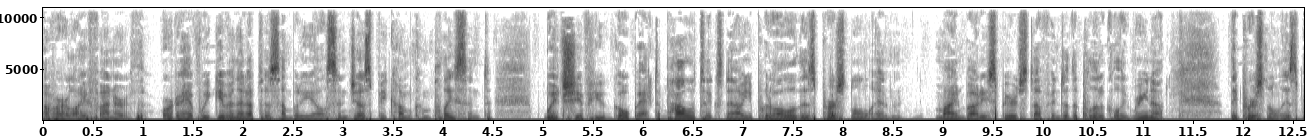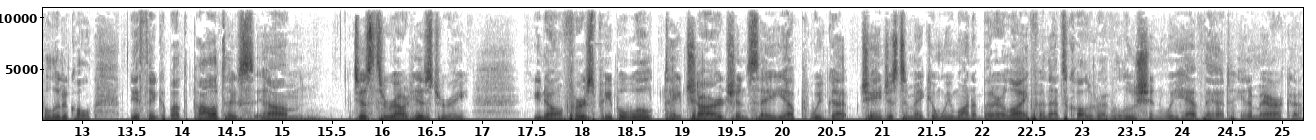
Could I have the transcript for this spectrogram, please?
Of our life on earth? Or to have we given that up to somebody else and just become complacent? Which, if you go back to politics now, you put all of this personal and mind, body, spirit stuff into the political arena. The personal is political. You think about the politics, um, just throughout history, you know, first people will take charge and say, yep, we've got changes to make and we want a better life. And that's called a revolution. We have that in America.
